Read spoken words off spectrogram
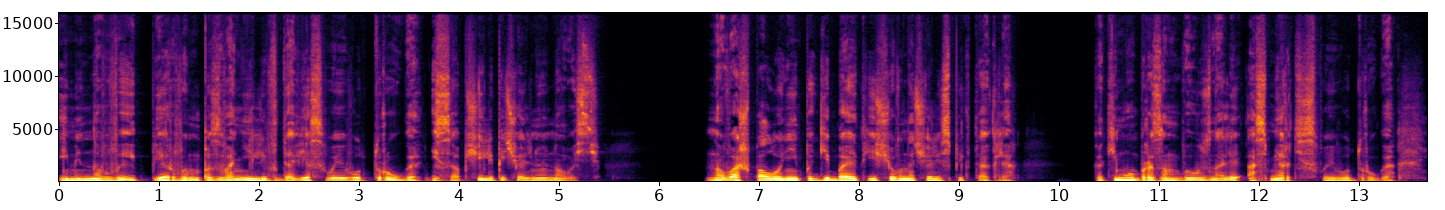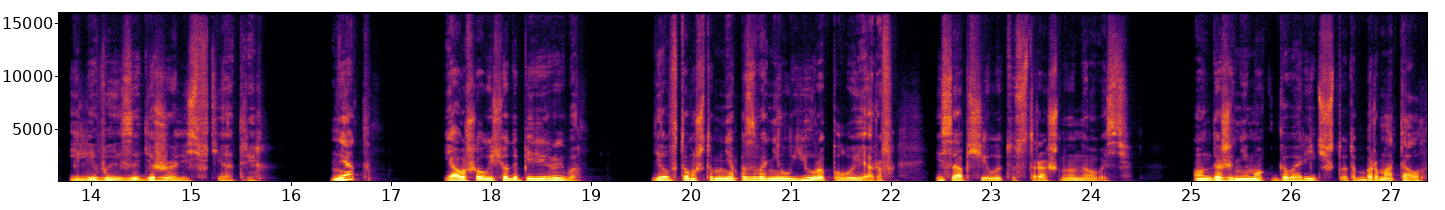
именно вы первым позвонили вдове своего друга и сообщили печальную новость. Но ваш Полоний погибает еще в начале спектакля. Каким образом вы узнали о смерти своего друга? Или вы задержались в театре? Нет, я ушел еще до перерыва. Дело в том, что мне позвонил Юра Полуяров и сообщил эту страшную новость. Он даже не мог говорить, что-то бормотал.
